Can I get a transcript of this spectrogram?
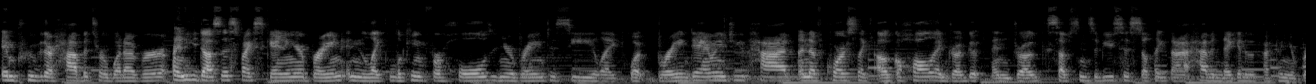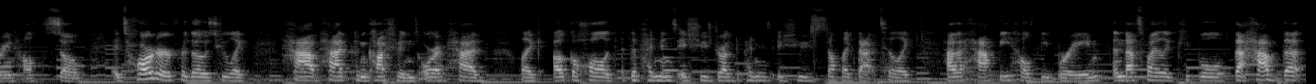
improve their habits or whatever. And he does this by scanning your brain and like looking for holes in your brain to see like what brain damage you've had. And of course like alcohol and drug and drug substance abuses, stuff like that have a negative effect on your brain health. So it's harder for those who like have had concussions or have had like alcohol dependence issues, drug dependence issues, stuff like that to like have a happy, healthy brain. And that's why like people that have that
